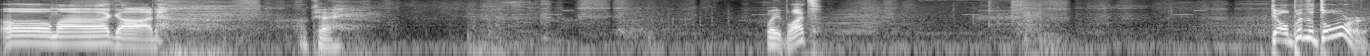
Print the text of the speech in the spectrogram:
Oh my god. Okay. Wait, what? They open the door.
